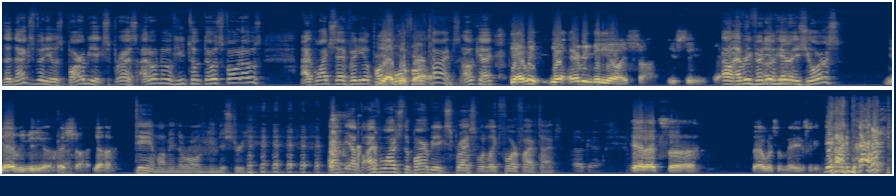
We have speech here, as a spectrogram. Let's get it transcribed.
the next video is Barbie Express. I don't know if you took those photos. I've watched that video probably Yeah, I four or did five that. times. Okay. Yeah. Every yeah every video I shot, you see. Oh, every video Okay. here is yours. Yeah. Every video I shot. Yeah. Damn, I'm in the wrong industry. um, yeah, I've watched the Barbie Express one like four or five times. Okay. Yeah. That's uh. That was amazing. Yeah, I bet.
